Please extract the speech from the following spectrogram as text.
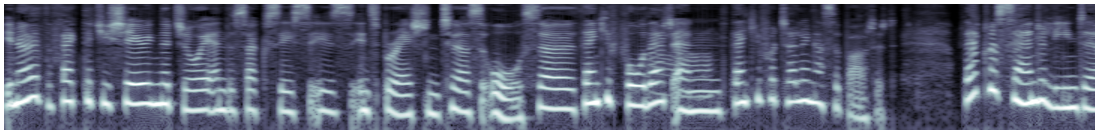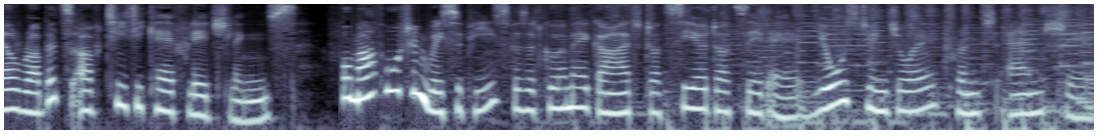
you know, the fact that you're sharing the joy and the success is inspiration to us all. So thank you for that and thank you for telling us about it. That was Sandalene Dale Roberts of TTK Fledgelings. For mouthwatering recipes, visit gourmetguide.co.za. Yours to enjoy, print and share.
